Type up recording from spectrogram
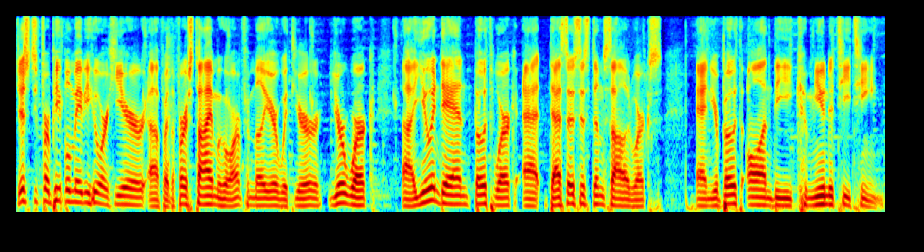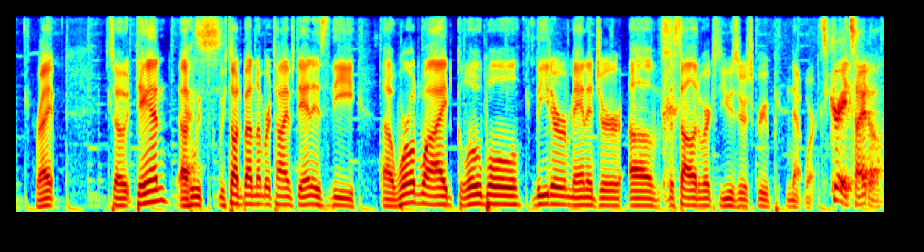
just for people maybe who are here uh, for the first time who aren't familiar with your your work, uh, you and Dan both work at Dassault Systems SolidWorks, and you're both on the community team, right? So, Dan, uh, yes. who we've, we've talked about a number of times, Dan is the uh, worldwide global leader manager of the SolidWorks Users Group Network. It's a great title.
